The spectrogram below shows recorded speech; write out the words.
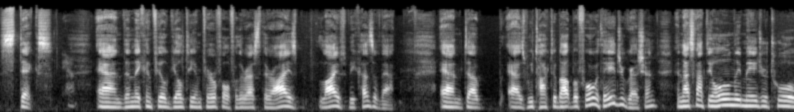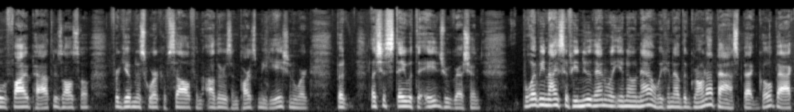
sticks. yeah And then they can feel guilty and fearful for the rest of their eyes, lives because of that. And uh, as we talked about before with age regression, and that's not the only major tool of five path, there's also forgiveness work of self and others and parts mediation work. But let's just stay with the age regression. Boy, it'd be nice if you knew then what you know now. We can have the grown up aspect go back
